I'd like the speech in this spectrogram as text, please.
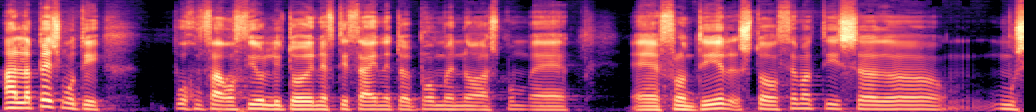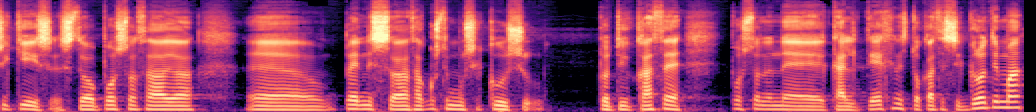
Αλλά πες μου ότι που έχουν φαγωθεί όλοι το NFT θα είναι το επόμενο ας πούμε ε, frontier στο θέμα της ε, μουσικής, στο πόσο θα ε, παίρνεις, θα ακούς τη μουσικού σου και ότι κάθε, πώς το λένε, καλλιτέχνης, το κάθε συγκρότημα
